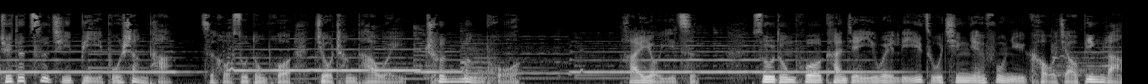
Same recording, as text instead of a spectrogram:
觉得自己比不上她。此后，苏东坡就称她为春梦婆。还有一次，苏东坡看见一位黎族青年妇女口嚼槟榔，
